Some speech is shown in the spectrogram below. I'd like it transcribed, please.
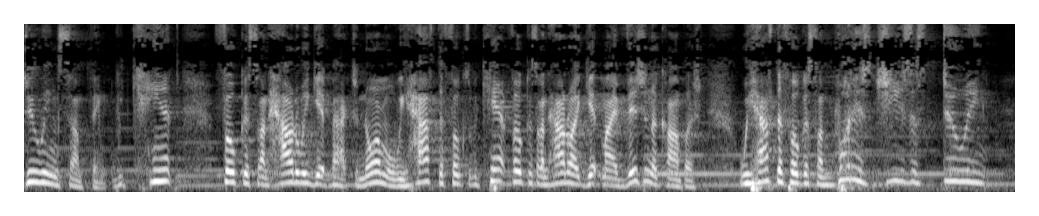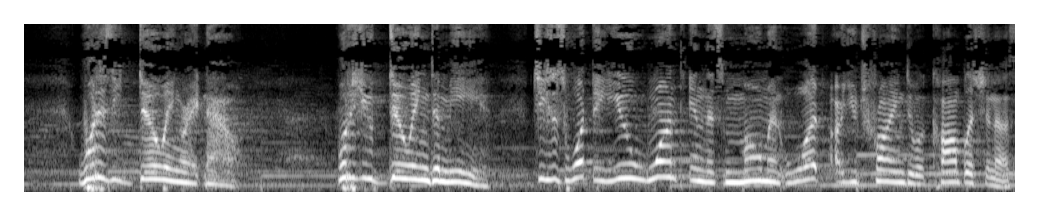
doing something. We can't focus on how do we get back to normal. We have to focus, we can't focus on how do I get my vision accomplished. We have to focus on what is Jesus doing? What is he doing right now? What are you doing to me? Jesus, what do you want in this moment? What are you trying to accomplish in us?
